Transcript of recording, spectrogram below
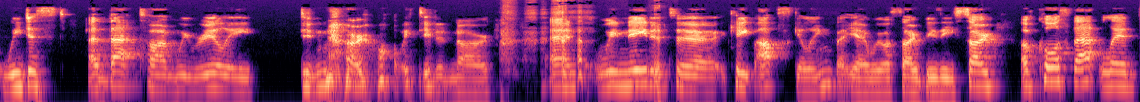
We just, at that time, we really didn't know what we didn't know. And we needed to keep upskilling, but yeah, we were so busy. So, of course, that led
